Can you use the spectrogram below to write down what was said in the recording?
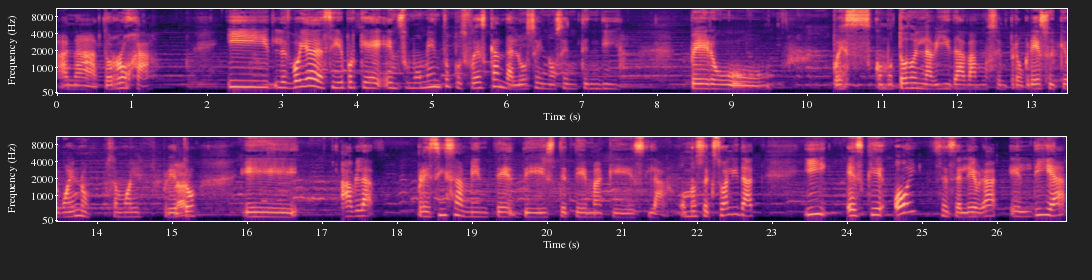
Ana Torroja. Y les voy a decir porque en su momento pues fue escandalosa y no se entendía. Pero pues como todo en la vida vamos en progreso y qué bueno, Samuel Prieto eh, habla precisamente de este tema que es la homosexualidad y es que hoy se celebra el Día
